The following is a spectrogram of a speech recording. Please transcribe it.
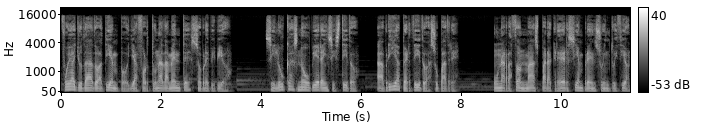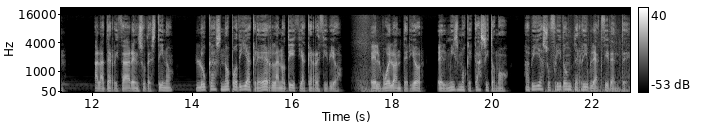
fue ayudado a tiempo y afortunadamente sobrevivió. Si Lucas no hubiera insistido, habría perdido a su padre. Una razón más para creer siempre en su intuición. Al aterrizar en su destino, Lucas no podía creer la noticia que recibió. El vuelo anterior, el mismo que casi tomó, había sufrido un terrible accidente.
